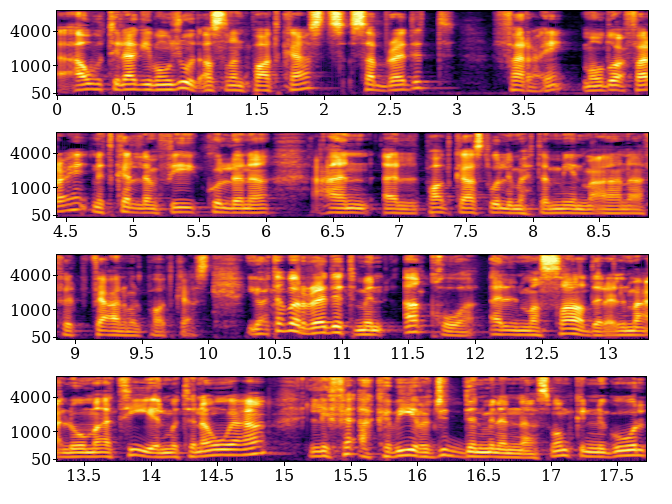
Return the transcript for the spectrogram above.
أو تلاقي موجود أصلا بودكاست subreddit فرعي موضوع فرعي. نتكلم فيه كلنا عن البودكاست واللي مهتمين معانا في عالم البودكاست. يعتبر ريدت من أقوى المصادر المعلوماتية المتنوعة لفئة كبيرة جدا من الناس ممكن نقول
